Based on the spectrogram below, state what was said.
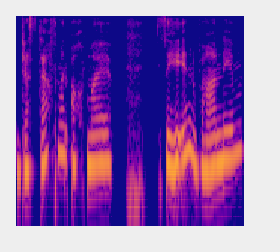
das darf man auch mal sehen, wahrnehmen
